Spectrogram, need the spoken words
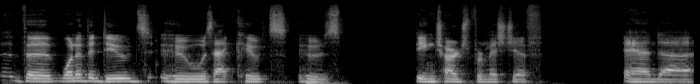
the one of the dudes who was at Coutts, who's being charged for mischief, and uh,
